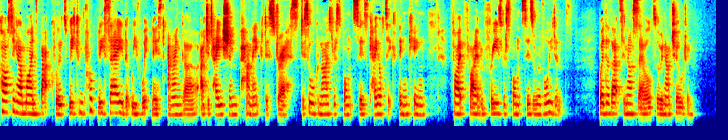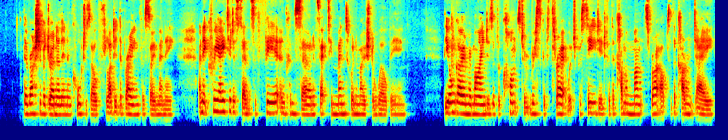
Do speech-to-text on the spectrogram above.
casting our minds backwards, we can probably say that we've witnessed anger, agitation, panic, distress, disorganised responses, chaotic thinking, fight, flight, and freeze responses, or avoidance, whether that's in ourselves or in our children. The rush of adrenaline and cortisol flooded the brain for so many, and it created a sense of fear and concern affecting mental and emotional well-being the ongoing reminders of the constant risk of threat which proceeded for the coming months right up to the current day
